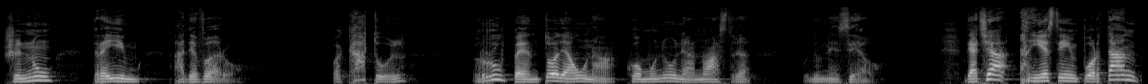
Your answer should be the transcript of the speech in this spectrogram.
și nu trăim adevărul. Păcatul rupe întotdeauna comuniunea noastră cu Dumnezeu. De aceea este important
